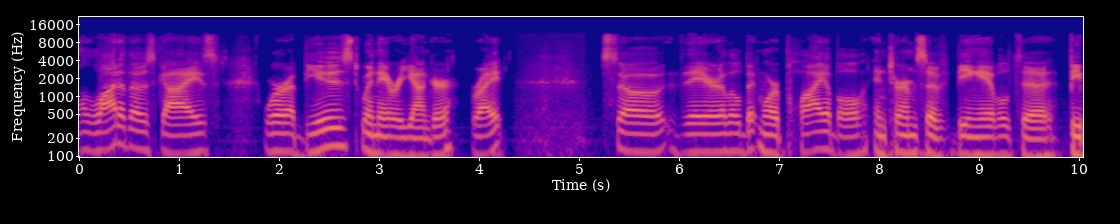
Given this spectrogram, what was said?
A lot of those guys were abused when they were younger, right? So they're a little bit more pliable in terms of being able to be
